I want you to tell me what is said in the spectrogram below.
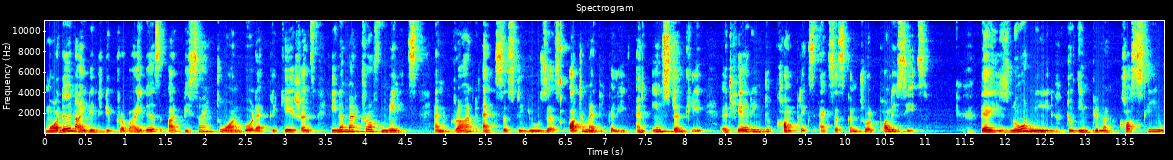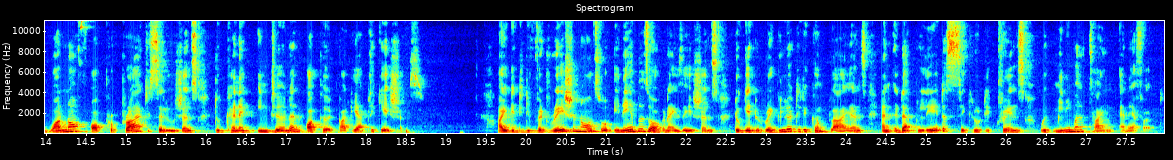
Modern identity providers are designed to onboard applications in a matter of minutes and grant access to users automatically and instantly adhering to complex access control policies. There is no need to implement costly one-off or proprietary solutions to connect internal or third-party applications. Identity Federation also enables organizations to get regulatory compliance and adapt latest security trends with minimal time and effort.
